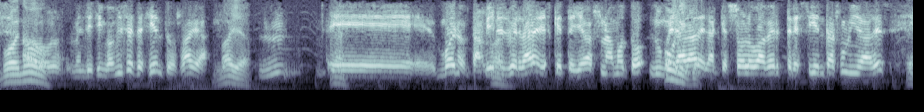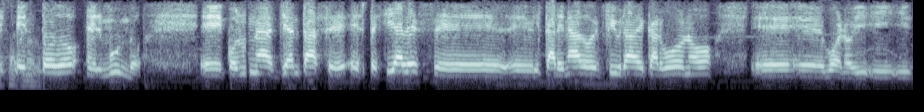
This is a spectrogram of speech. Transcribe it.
Bueno. 25.700, vaya. Vaya. Mm, eh, bueno, también es verdad, es que te llevas una moto numerada de la que solo va a haber 300 unidades en todo el mundo. Eh, con unas llantas eh, especiales, eh, el carenado en fibra de carbono, bueno, y,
